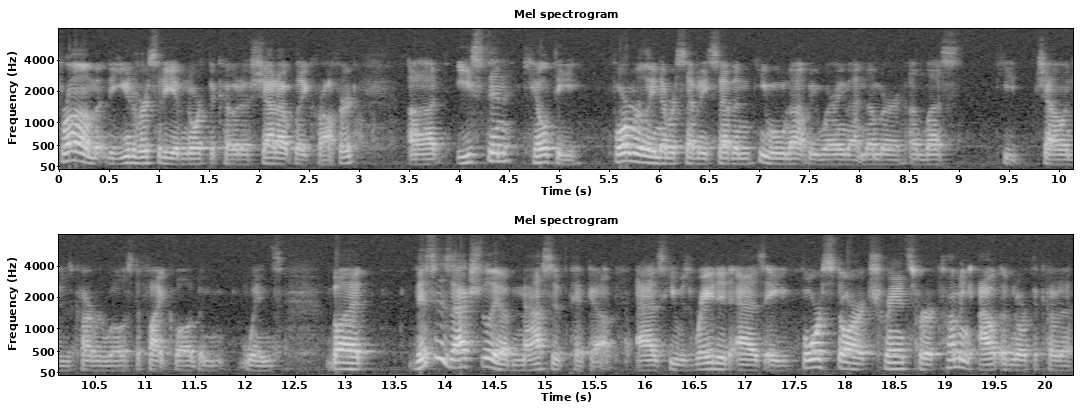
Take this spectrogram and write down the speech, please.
from the University of North Dakota. Shout out Blake Crawford. Uh, Easton Kilty, formerly number 77. He will not be wearing that number unless he challenges Carver Willis to Fight Club and wins. But this is actually a massive pickup as he was rated as a four star transfer coming out of North Dakota,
